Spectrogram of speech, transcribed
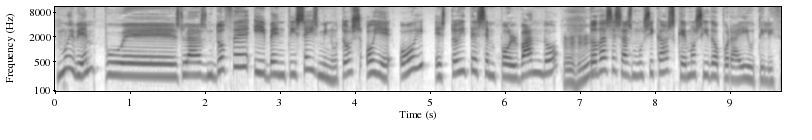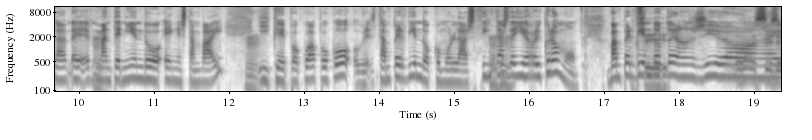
Muy bien, pues las 12 y 26 minutos. Oye, hoy estoy desempolvando todas esas músicas que hemos ido por ahí utilizando, Mm. manteniendo en stand-by Mm. y que poco a poco están perdiendo, como las cintas de hierro y cromo, van perdiendo Sí. tensión. Sí, sí.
